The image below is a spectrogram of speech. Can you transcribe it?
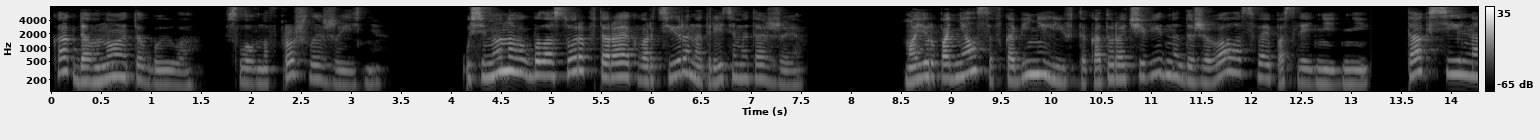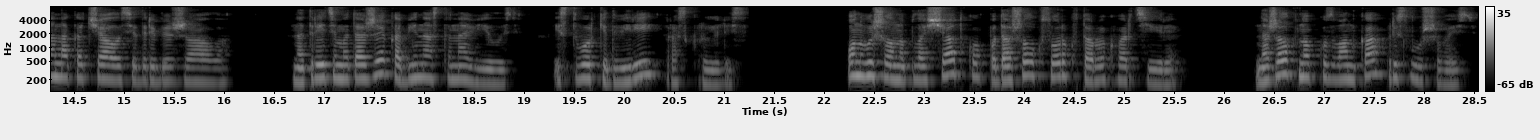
Как давно это было, словно в прошлой жизни. У Семеновых была 42-я квартира на третьем этаже. Майор поднялся в кабине лифта, которая, очевидно, доживала свои последние дни. Так сильно она качалась и дребезжала. На третьем этаже кабина остановилась, и створки дверей раскрылись. Он вышел на площадку, подошел к 42-й квартире. Нажал кнопку звонка, прислушиваясь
